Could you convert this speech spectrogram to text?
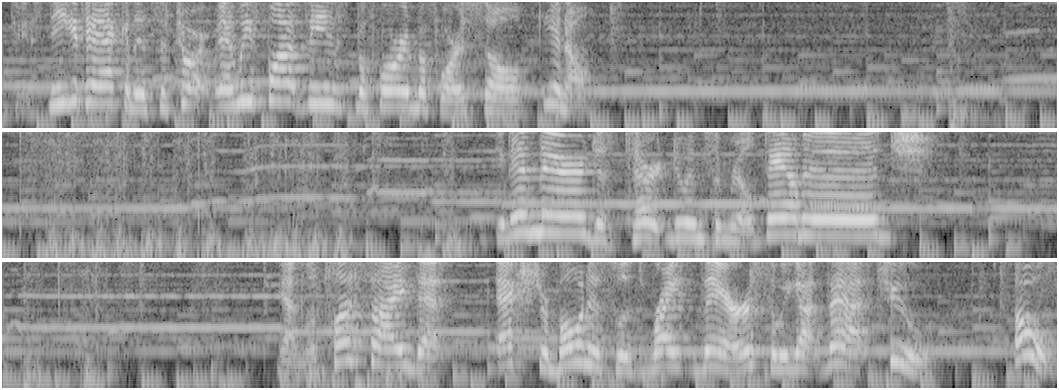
Okay, sneak attack, and it's a tor- and we fought these before and before, so, you know. Get in there, just start doing some real damage. Yeah, on the plus side, that extra bonus was right there, so we got that too. Oh!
